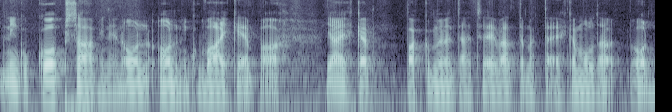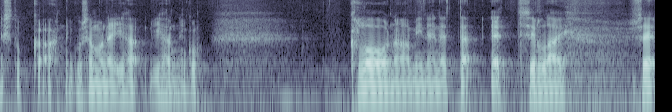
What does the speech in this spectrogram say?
niin kuin kopsaaminen on, on niin kuin vaikeampaa. Ja ehkä pakko myöntää, että se ei välttämättä ehkä multa onnistukaan. Niin kuin semmoinen ihan, ihan niin kuin kloonaaminen, että, että sillai, se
